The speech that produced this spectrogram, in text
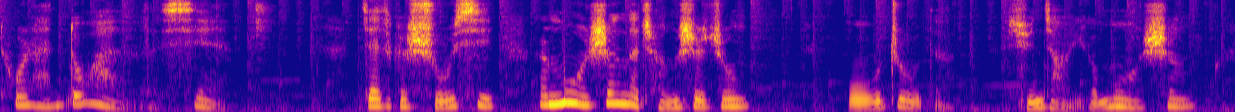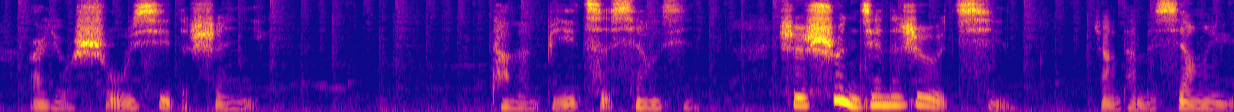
突然断了线。在这个熟悉而陌生的城市中，无助的寻找一个陌生而又熟悉的身影。他们彼此相信。是瞬间的热情，让他们相遇。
